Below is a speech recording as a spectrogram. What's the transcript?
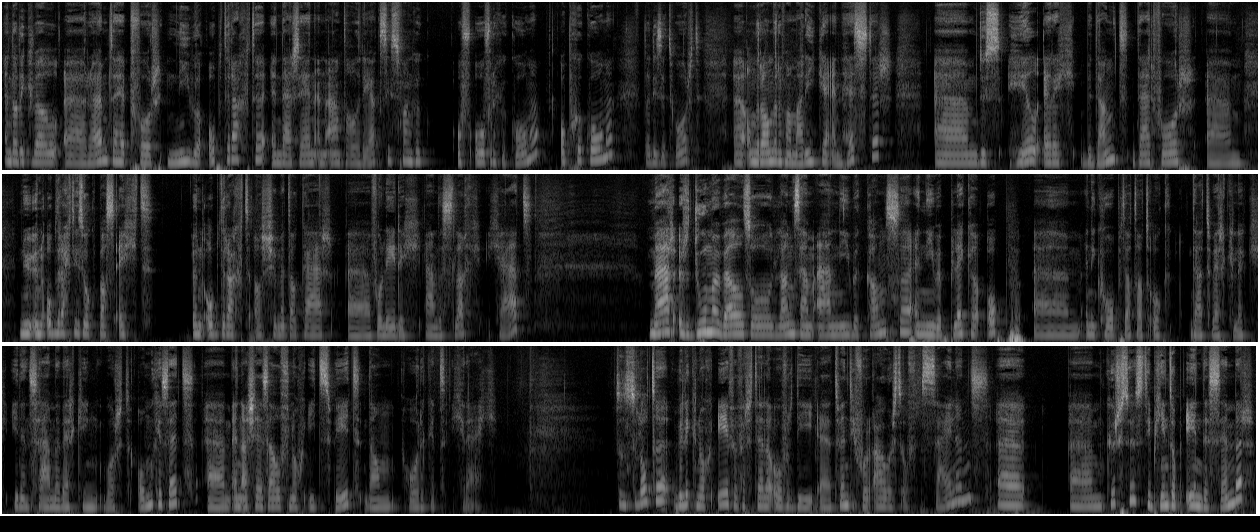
en dat ik wel uh, ruimte heb voor nieuwe opdrachten. En daar zijn een aantal reacties van of overgekomen, opgekomen, dat is het woord. Onder andere van Marieke en Hester. Um, dus heel erg bedankt daarvoor. Um, nu, een opdracht is ook pas echt een opdracht als je met elkaar uh, volledig aan de slag gaat. Maar er doen me wel zo langzaam aan nieuwe kansen en nieuwe plekken op. Um, en ik hoop dat dat ook daadwerkelijk in een samenwerking wordt omgezet. En als jij zelf nog iets weet, dan hoor ik het graag. Ten slotte wil ik nog even vertellen over die uh, 24 Hours of Silence uh, um, cursus. Die begint op 1 december.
